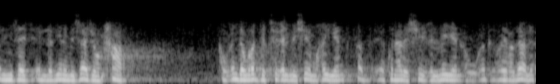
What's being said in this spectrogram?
المزاج الذين مزاجهم حار أو عندهم ردة فعل من شيء معين قد يكون هذا الشيء علميا أو غير ذلك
